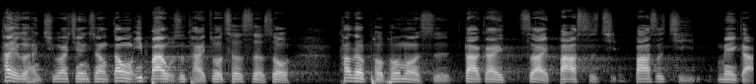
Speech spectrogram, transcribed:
它有个很奇怪现象，当我一百五十台做测试的时候，它的 performance 大概在八十几、八十几 mega。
